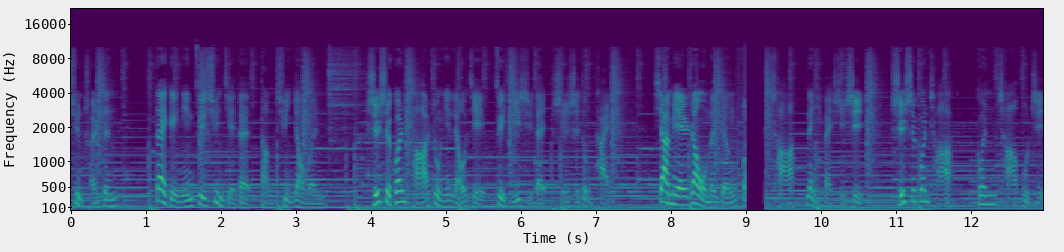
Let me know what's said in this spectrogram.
讯传真，带给您最迅捷的党讯要闻。时事观察，助您了解最及时的实时动态。下面让我们迎风查内外时事，实时观察，观察不止。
